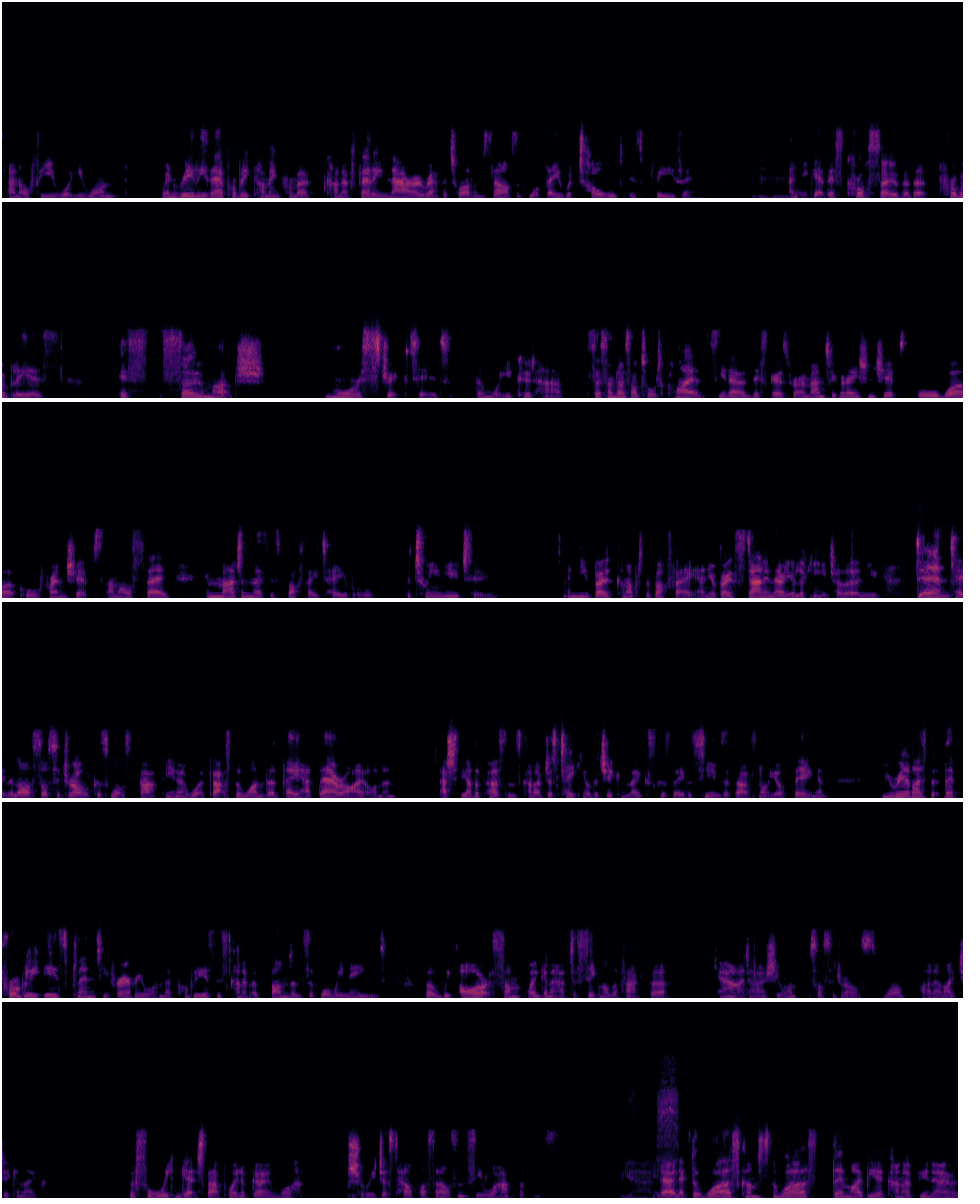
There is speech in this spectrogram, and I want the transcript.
and offer you what you want when really they're probably coming from a kind of fairly narrow repertoire themselves of what they were told is pleasing. Mm-hmm. And you get this crossover that probably is is so much more restricted than what you could have. So sometimes I'll talk to clients, you know, and this goes for romantic relationships or work or friendships, and I'll say, imagine there's this buffet table between you two and you both come up to the buffet and you're both standing there and you're looking at each other and you daren't take the last sausage roll because what's that you know what that's the one that they had their eye on. And actually the other person's kind of just taking all the chicken legs because they've assumed that that's not your thing. And you realize that there probably is plenty for everyone. There probably is this kind of abundance of what we need but we are at some point going to have to signal the fact that yeah i don't actually want sausage rolls. Well i don't like chicken legs. Before we can get to that point of going well should we just help ourselves and see what happens yeah. You know, and if the worst comes to the worst, there might be a kind of, you know,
